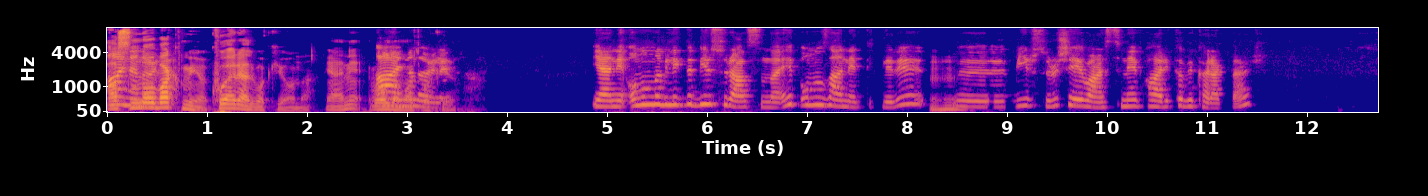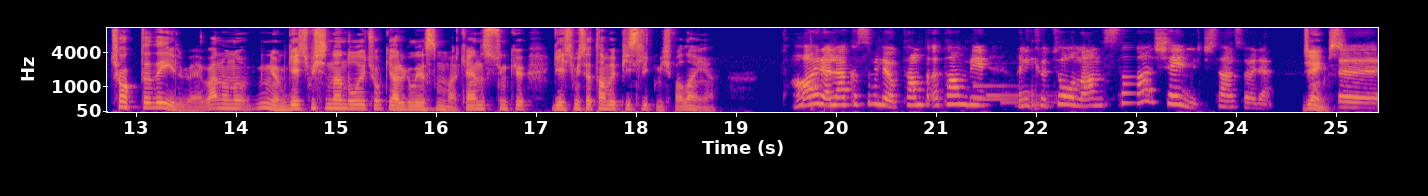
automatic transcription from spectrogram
Aynen Aslında o öyle. bakmıyor. Quirrell bakıyor ona. Yani Voldemort Aynen öyle. bakıyor. Yani onunla birlikte bir sürü aslında hep onun zannettikleri e, bir sürü şey var. Snape harika bir karakter. Çok da değil be. Ben onu bilmiyorum. Geçmişinden dolayı çok yargılayasım var. Kendisi çünkü geçmişte tam bir pislikmiş falan ya. Hayır alakası bile yok. Tam tam bir hani kötü olansa şeymiş sen söyle. James. Ee,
